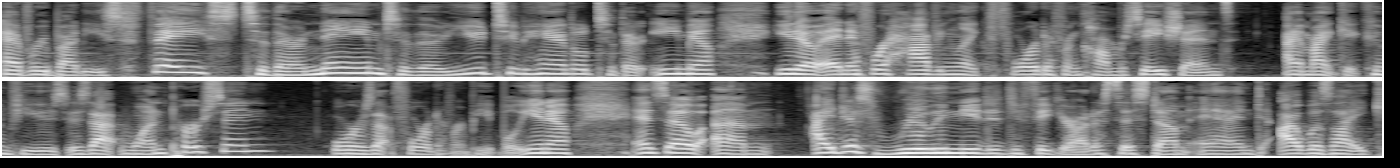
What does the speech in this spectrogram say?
everybody's face to their name, to their YouTube handle, to their email, you know. And if we're having like four different conversations, I might get confused. Is that one person? or is that four different people you know and so um I just really needed to figure out a system and I was like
